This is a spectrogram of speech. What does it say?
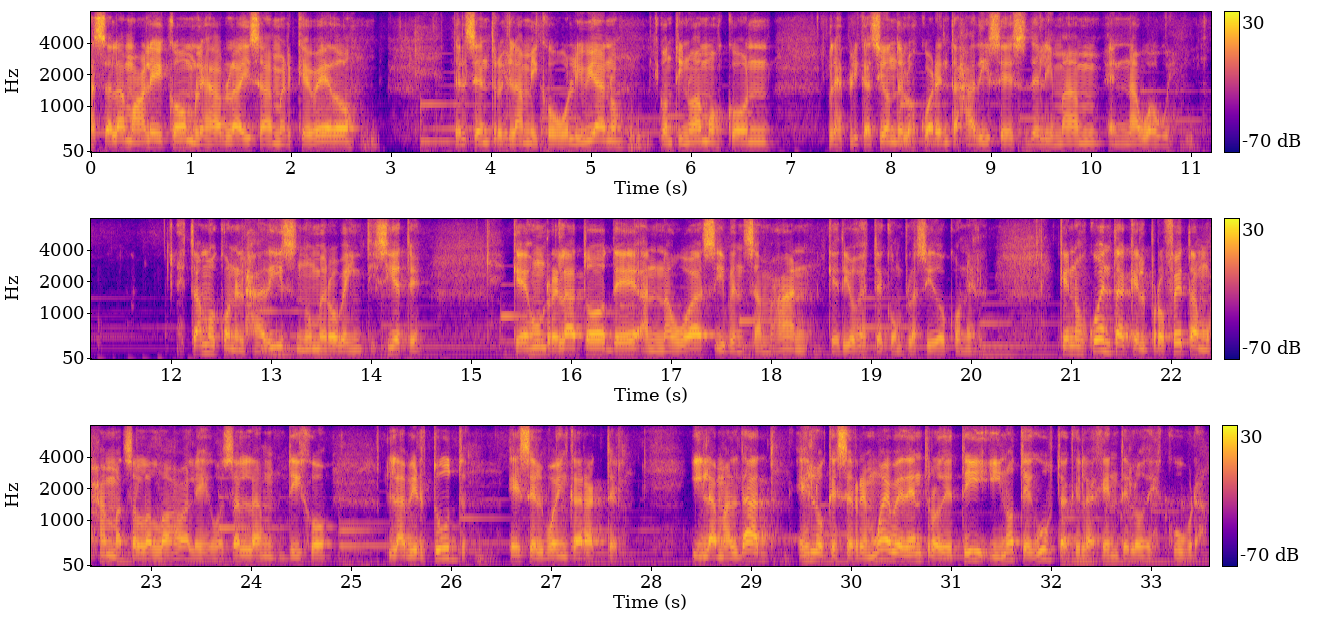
Assalamu alaikum, les habla Isamer Quevedo del Centro Islámico Boliviano. Continuamos con la explicación de los 40 hadices del Imam en Nawawi. Estamos con el hadiz número 27, que es un relato de An-Nawas ibn Sam'an, que Dios esté complacido con él, que nos cuenta que el profeta Muhammad sallallahu alaihi wasallam dijo: "La virtud es el buen carácter." Y la maldad es lo que se remueve dentro de ti y no te gusta que la gente lo descubra.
